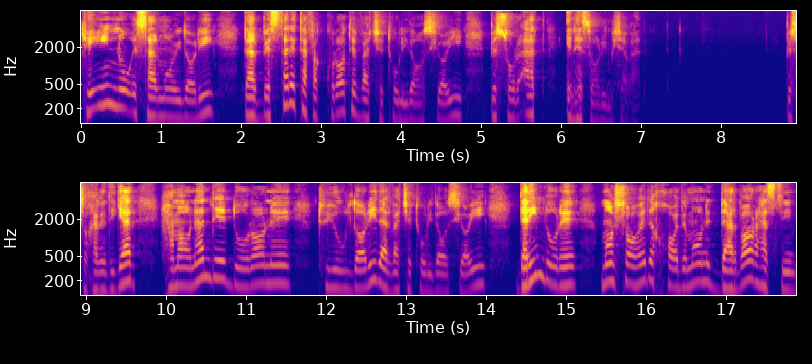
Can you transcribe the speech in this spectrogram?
که این نوع سرمایهداری در بستر تفکرات وچه تولید آسیایی به سرعت انحصاری می شود به سخن دیگر همانند دوران تویولداری در وچه تولید آسیایی در این دوره ما شاهد خادمان دربار هستیم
